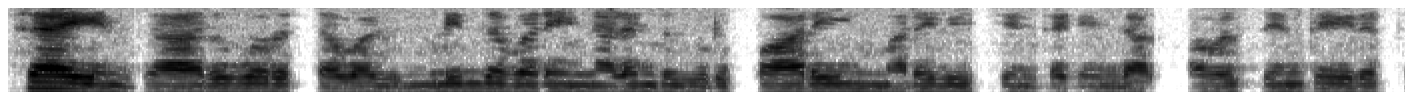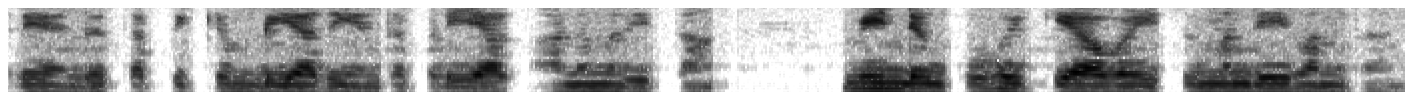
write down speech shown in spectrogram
ச என்று அருவறுத்தவள் முடிந்தவரை நடந்து ஒரு பாறையின் மறைவை சென்றடைந்தாள். அவள் சென்ற இடத்திலிருந்து தப்பிக்க முடியாது என்றபடியால் அனுமதித்தான். மீண்டும் குகைக்கு அவளை சுமந்தே வந்தான்.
